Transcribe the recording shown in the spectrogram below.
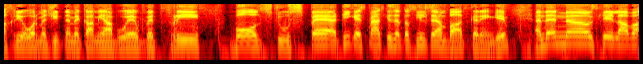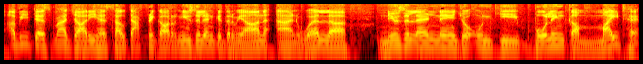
आखिरी ओवर में जीतने में कामयाब हुए with three balls to spare ठीक है इस मैच की तफसील से हम बात करेंगे। एंड देन uh, उसके अलावा अभी टेस्ट मैच जारी है साउथ अफ्रीका और न्यूजीलैंड के दरमियान। एंड वेल न्यूजीलैंड ने जो उनकी बॉलिंग का माइट है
